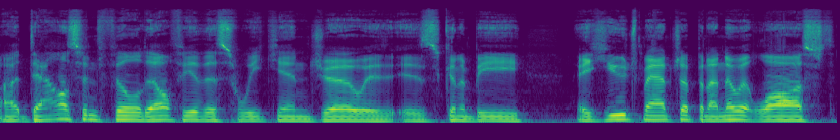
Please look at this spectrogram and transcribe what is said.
Uh, Dallas and Philadelphia this weekend, Joe, is, is going to be a huge matchup, and I know it lost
